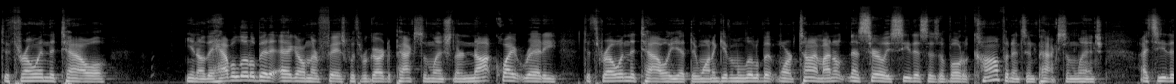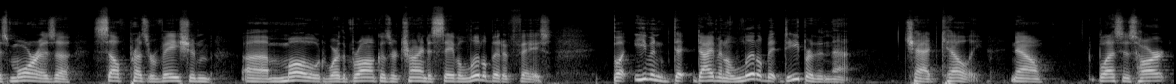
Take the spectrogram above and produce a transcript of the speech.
to throw in the towel you know, they have a little bit of egg on their face with regard to Paxton Lynch. They're not quite ready to throw in the towel yet. They want to give him a little bit more time. I don't necessarily see this as a vote of confidence in Paxton Lynch. I see this more as a self preservation uh, mode where the Broncos are trying to save a little bit of face. But even d- diving a little bit deeper than that, Chad Kelly. Now, bless his heart,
